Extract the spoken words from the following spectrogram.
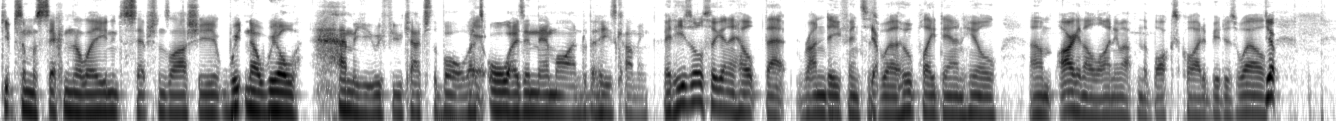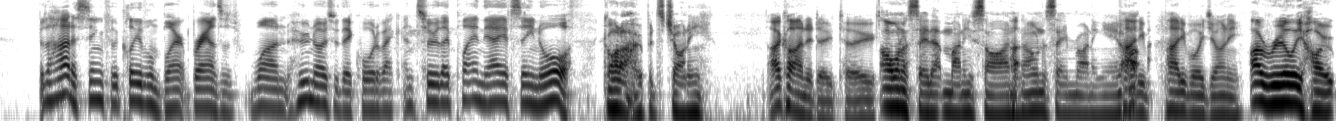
Gipson was second in the league in interceptions last year. Whitner will hammer you if you catch the ball. That's Yeah. always in their mind that he's coming. But he's also going to help that run defense as Yep. well. He'll play downhill. Um, I reckon they'll line him up in the box quite a bit as well. Yep. But the hardest thing for the Cleveland Browns is one, who knows with their quarterback, and two, they play in the AFC North. God, I hope it's Johnny. I kind of do too. I want to see that money sign. And I want to see him running in. Party, I, party boy Johnny. I really hope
